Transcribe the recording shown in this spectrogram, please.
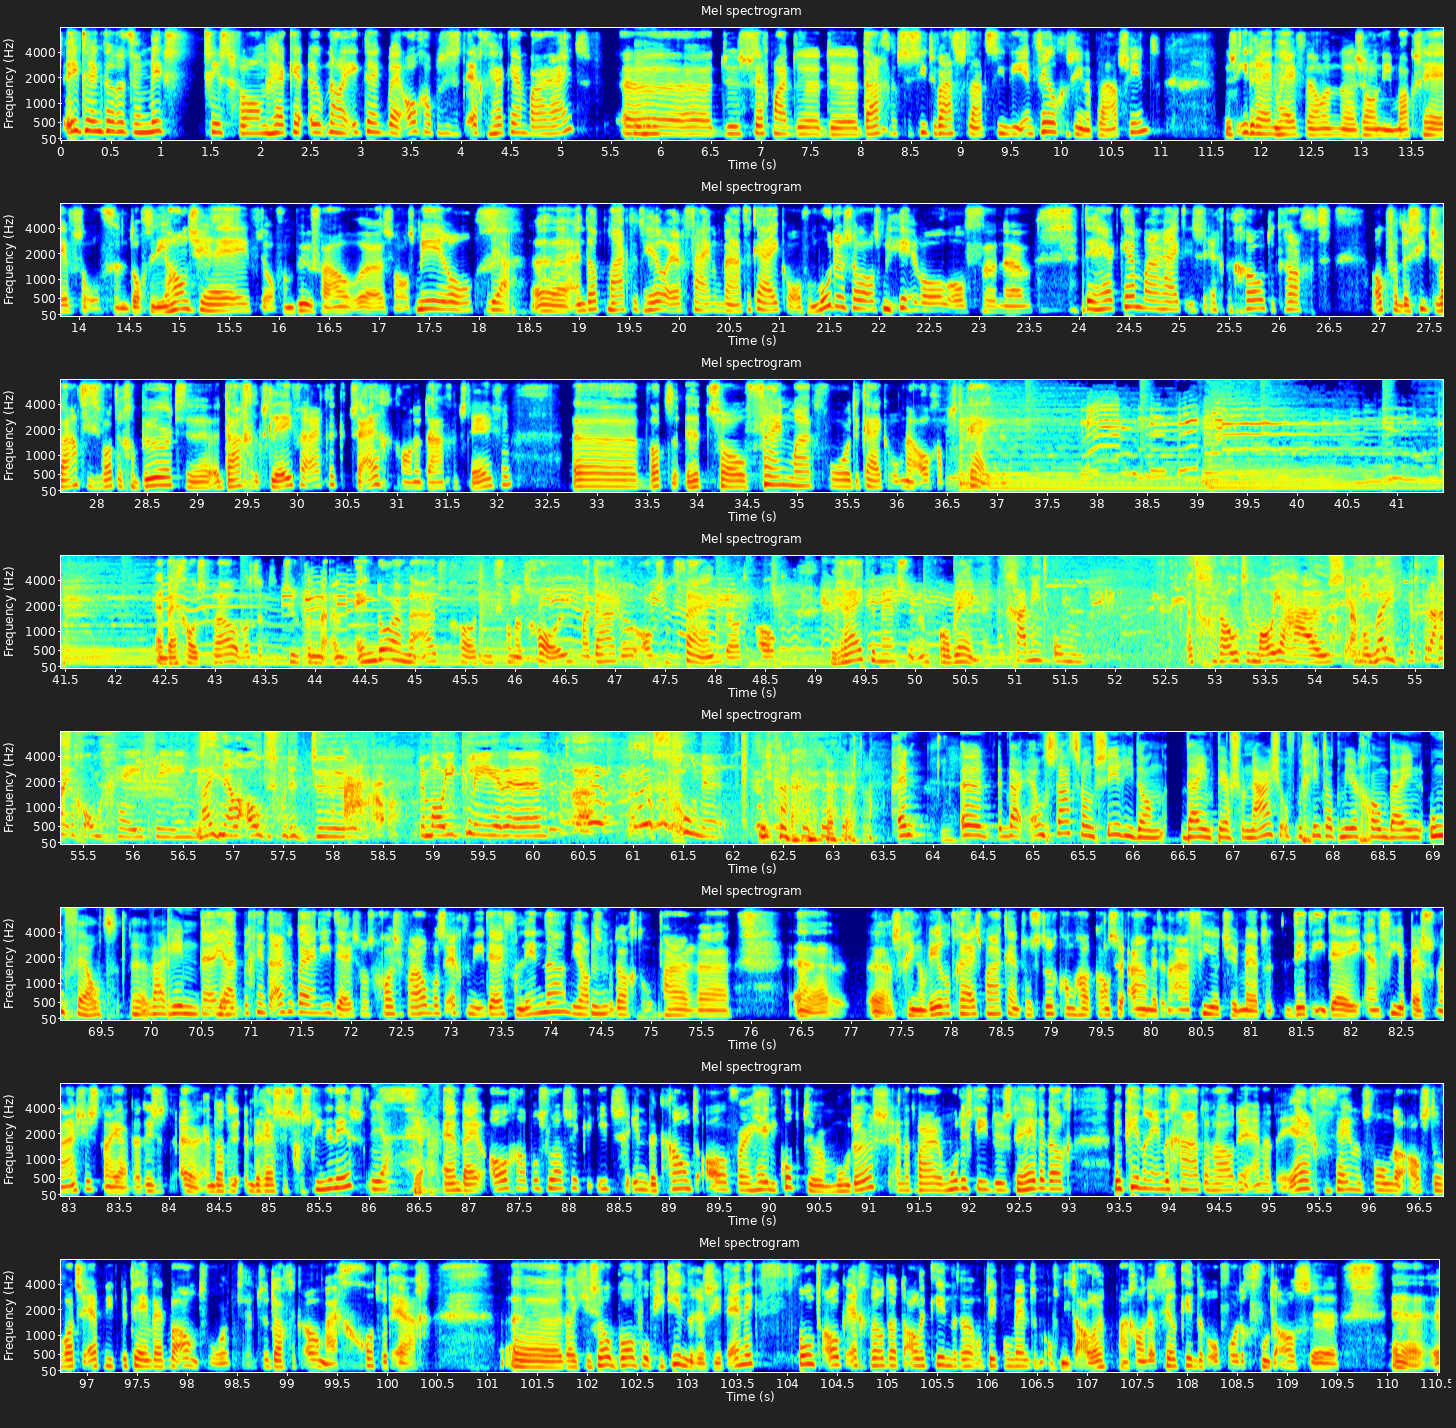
Ik denk dat het een mix is van herken... Nou, ik denk bij oogappels is het echt herkenbaarheid. Eh, Mhm. Dus zeg maar de, de dagelijkse situaties laten zien die in veel gezinnen plaatsvindt. Dus iedereen heeft wel een eh, zoon die Max heeft, of een dochter die Hansje heeft, of een buurvrouw eh, zoals Merel. Ja, Eh, en dat maakt het heel erg fijn om naar te kijken. Of een moeder zoals Merel. Of een, eh, de herkenbaarheid is echt een grote kracht. Ook van de situaties, wat er gebeurt. eh, het dagelijks leven eigenlijk. Het is eigenlijk gewoon het dagelijks leven. Eh, wat het zo fijn maakt voor de kijker om naar oogappels te kijken. En bij Gooise Vrouwen was dat natuurlijk een, een enorme uitvergroting van het gooi. Maar daardoor ook zo fijn dat ook rijke mensen een probleem hebben. Het gaat niet om het grote mooie huis. En Ah, nee. de prachtige omgeving. De snelle auto's voor de deur. De mooie kleren. Schoenen. en eh, maar ontstaat zo'n serie dan bij een personage of begint dat meer gewoon bij een omveld eh, waarin... Nee, ja, het begint eigenlijk bij een idee. Zoals Gooise Vrouw was echt een idee van Linda. Die had ze Mhm. bedacht op haar... eh, eh, ze ging een wereldreis maken en toen ze terugkwam kwam ze aan met een A4'tje met dit idee en vier personages. Nou ja, dat is het. eh, en dat is, de rest is geschiedenis. Ja. En bij Oogappels las ik iets in de krant over helikoptermoeders. En dat waren moeders die dus de hele dag hun kinderen in de gaten houden. En het erg vervelend vonden als de WhatsApp niet meteen werd beantwoord. En toen dacht ik, oh mijn god, wat erg. Eh, dat je zo bovenop je kinderen zit. En ik vond ook echt wel dat alle kinderen op dit moment, of niet alle, maar gewoon dat veel kinderen op worden gevoed als eh, eh,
